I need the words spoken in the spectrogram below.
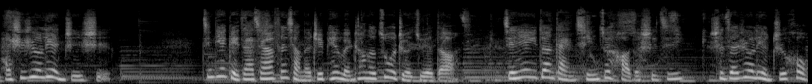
还是热恋之时？今天给大家分享的这篇文章的作者觉得，检验一段感情最好的时机是在热恋之后。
